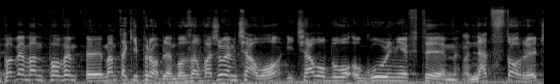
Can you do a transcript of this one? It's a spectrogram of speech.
i powiem wam, powiem, e, mam taki problem, bo zauważyłem ciało i ciało było ogólnie w tym, nad storage,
